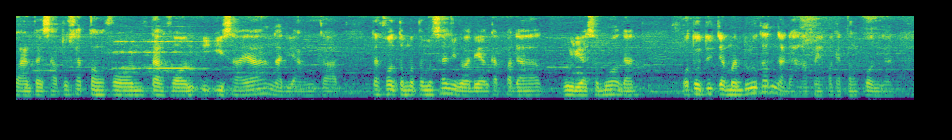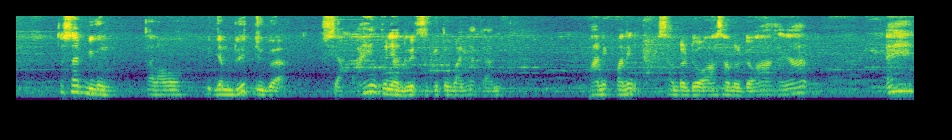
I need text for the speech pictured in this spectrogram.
lantai satu, saya telepon telepon II saya nggak diangkat. Telepon teman-teman saya juga nggak diangkat pada kuliah semua kan waktu itu zaman dulu kan nggak ada HP pakai telepon kan terus saya bingung kalau pinjam duit juga siapa yang punya duit segitu banyak kan panik-panik sambil doa sambil doa akhirnya eh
